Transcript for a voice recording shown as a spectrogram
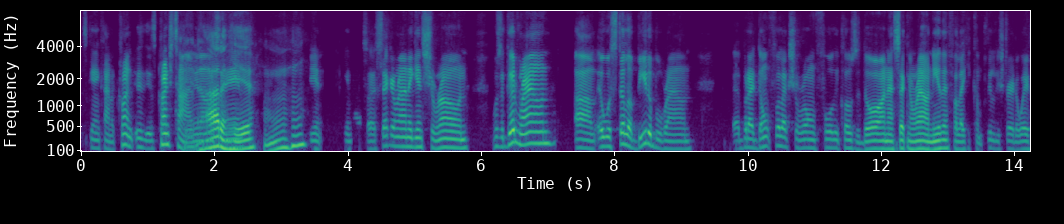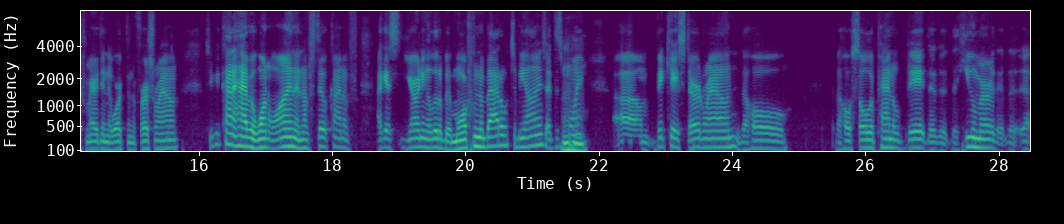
it's getting kind of crunch it's crunch time, you know. Hot in here. Mm-hmm. Yeah, you know, so second round against Charron was a good round. Um, it was still a beatable round, uh, but I don't feel like Charron fully closed the door on that second round either. I feel like he completely strayed away from everything that worked in the first round. So you could kind of have it one on one, and I'm still kind of, I guess, yearning a little bit more from the battle, to be honest, at this mm-hmm. point. Um, Bigg K's third round, the whole the whole solar panel bit, the the, the humor, the, the,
